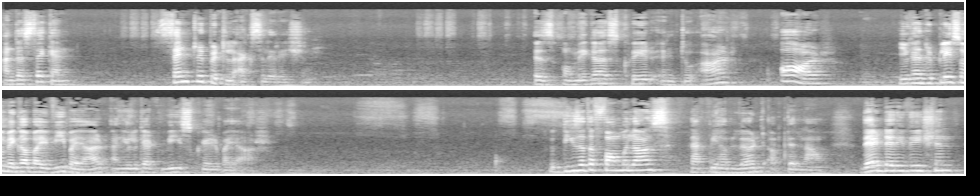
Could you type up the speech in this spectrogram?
And the second, centripetal acceleration is omega square into r or you can replace omega by v by r and you'll get v square by r. So these are the formulas that we have learned up till now. Their derivation,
